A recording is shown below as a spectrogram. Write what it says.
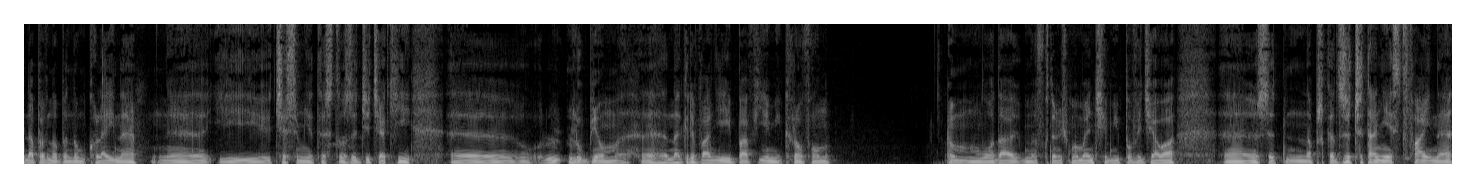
Na pewno będą kolejne i cieszy mnie też to, że dzieciaki lubią nagrywanie i bawi je mikrofon młoda w którymś momencie mi powiedziała, e, że na przykład, że czytanie jest fajne,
